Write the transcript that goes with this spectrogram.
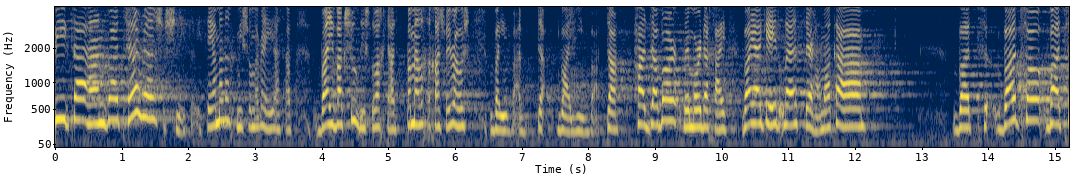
בגתן ותרש, שני סריסי המלך משומרי אסף, ויבקשו לשלוח יד במלך אחשורוש, ויוודע ויוודע הדבר למרדכי, ויגיד לאסתר ות-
